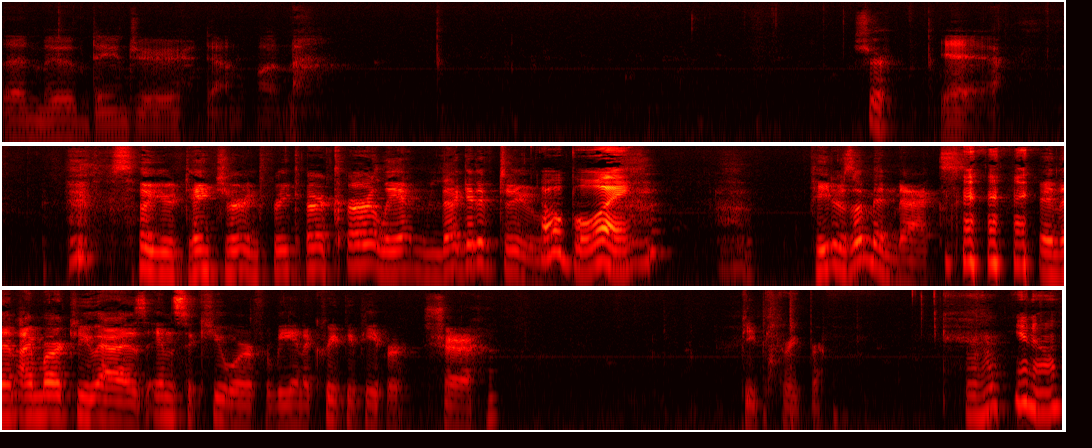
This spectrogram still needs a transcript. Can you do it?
Then move danger down one. Sure. Yeah. So your danger and freak are currently at negative two. Oh boy. Peter's a min max, and then I marked you as insecure for being a creepy peeper. Sure. Peepee creeper. You know.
